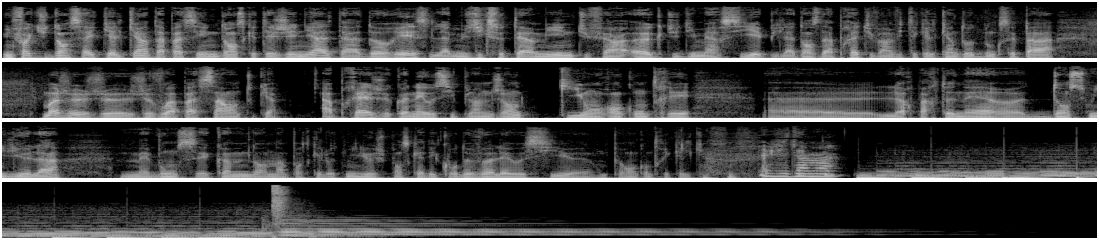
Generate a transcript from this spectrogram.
Une fois que tu danses avec quelqu'un, t'as passé une danse qui était géniale, t'as adoré, la musique se termine, tu fais un hug, tu dis merci, et puis la danse d'après, tu vas inviter quelqu'un d'autre. Donc c'est pas, moi je, je vois pas ça en tout cas. Après, je connais aussi plein de gens qui ont rencontré euh, leur partenaire euh, dans ce milieu-là. Mais bon, c'est comme dans n'importe quel autre milieu. Je pense qu'il y a des cours de volet aussi, euh, on peut rencontrer quelqu'un. Évidemment.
